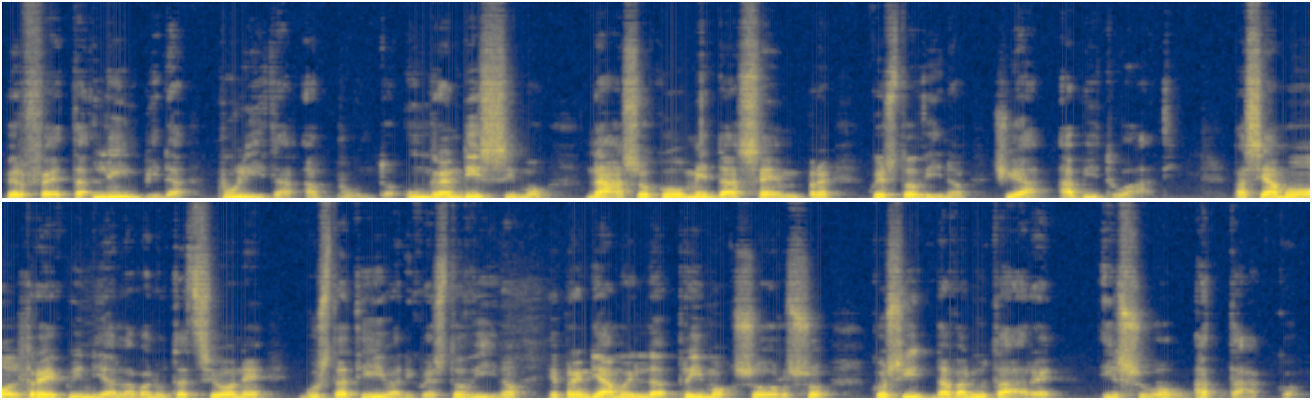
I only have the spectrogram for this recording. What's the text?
perfetta, limpida, pulita appunto. Un grandissimo naso come da sempre questo vino ci ha abituati. Passiamo oltre quindi alla valutazione gustativa di questo vino e prendiamo il primo sorso così da valutare il suo attacco.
